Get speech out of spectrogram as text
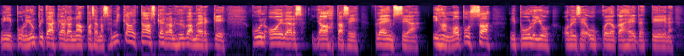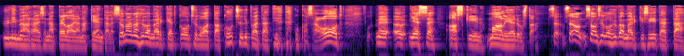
niin puljun pitää käydä nappasemassa, mikä oli taas kerran hyvä merkki, kun Oilers jahtasi Flamesia ihan lopussa, niin pulju oli se ukko, joka heitettiin ylimääräisenä pelaajana kentälle. Se on aina hyvä merkki, että coachi luottaa, coachi ylipäätään tietää, kuka sä oot. Me Jesse Askiin maali edusta. Se, se, on, se on silloin hyvä merkki siitä, että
